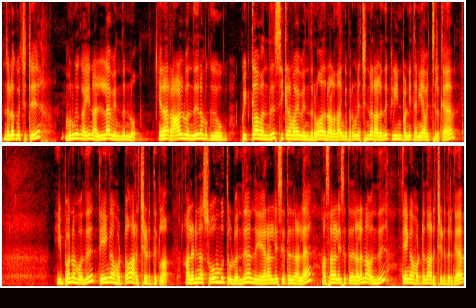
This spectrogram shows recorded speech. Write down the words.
இந்தளவுக்கு வச்சுட்டு முருங்கைக்காயை நல்லா வெந்துடணும். ஏன்னா இறால் வந்து நமக்கு குயிக்காக வந்து சீக்கிரமாகவே வெந்துடும் அதனால தான் இங்கே பாருங்கள் நான் சின்ன இறால் வந்து க்ளீன் பண்ணி தனியாக வச்சுருக்கேன். இப்போ நம்ம வந்து தேங்காய் மட்டும் அரைச்சி எடுத்துக்கலாம். ஆல்ரெடி நான் சோம்பு தூள் வந்து அந்த இறாலே சேர்த்ததுனால மசாலாலே சேர்த்ததுனால நான் வந்து தேங்காய் மட்டும் தான் அரைச்சி எடுத்திருக்கேன்.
